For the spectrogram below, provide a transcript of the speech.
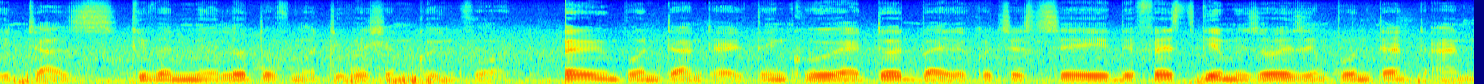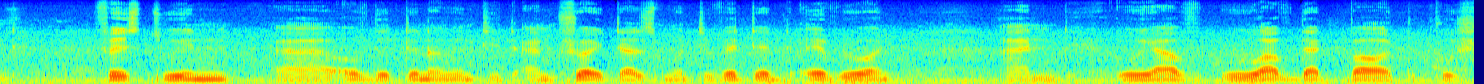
it has given me a lot of motivation going forward. Very important, I think. We were told by the coaches say the first game is always important, and first win uh, of the tournament. It, I'm sure it has motivated everyone, and we have we have that power to push.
